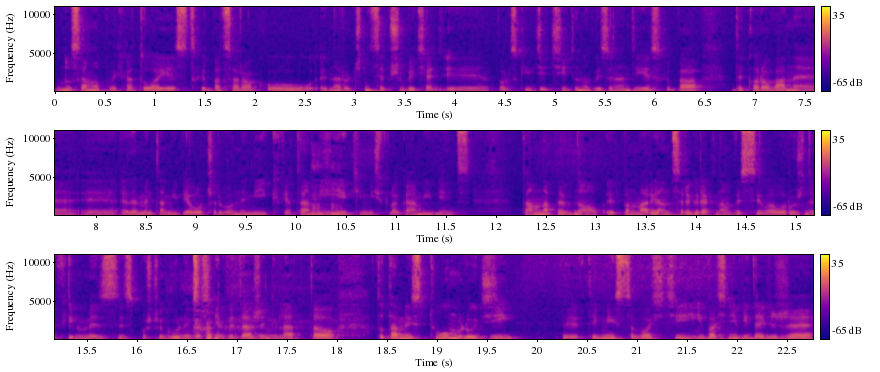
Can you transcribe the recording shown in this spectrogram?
No samo Pojchatua jest chyba co roku na rocznicę przybycia y, polskich dzieci do Nowej Zelandii jest chyba dekorowane y, elementami biało-czerwonymi, kwiatami, mhm. jakimiś flagami, więc tam na pewno pan Marian Ceregrek nam wysyłał różne filmy z, z poszczególnych właśnie wydarzeń lat, to, to tam jest tłum ludzi w tej miejscowości i właśnie widać, że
